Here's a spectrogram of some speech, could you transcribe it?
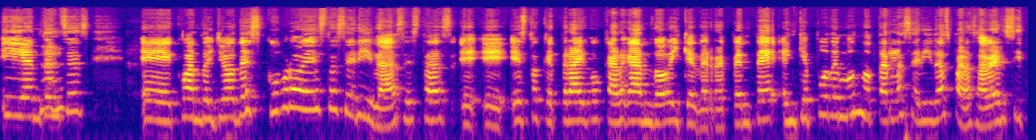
y entonces, eh, cuando yo descubro estas heridas, estas, eh, eh, esto que traigo cargando y que de repente, ¿en qué podemos notar las heridas para saber si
